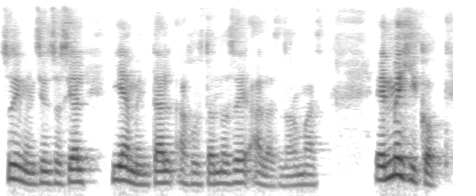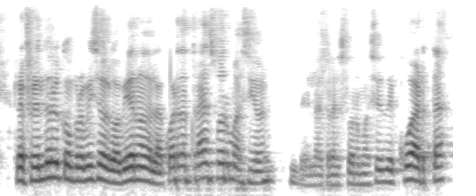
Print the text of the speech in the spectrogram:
su dimensión social y ambiental ajustándose a las normas. En México, refrendó el compromiso del gobierno de la cuarta transformación, de la transformación de cuarta,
